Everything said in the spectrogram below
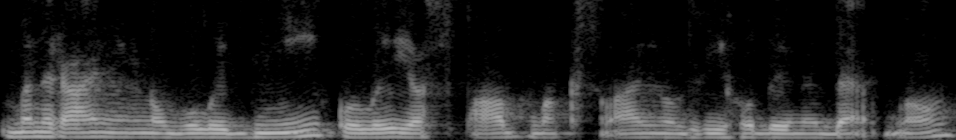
У мене реально були дні, коли я спав максимально дві години денно,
